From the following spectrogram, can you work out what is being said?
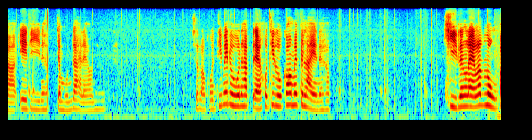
อ่า AD นะครับ จะหมุนได้แล้วนะครับสำหรับคนที่ไม่รู้นะครับ แต่คนที่รู้ก็ไม่เป็นไรนะครับ ขี่แรงๆแล้วลงไป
